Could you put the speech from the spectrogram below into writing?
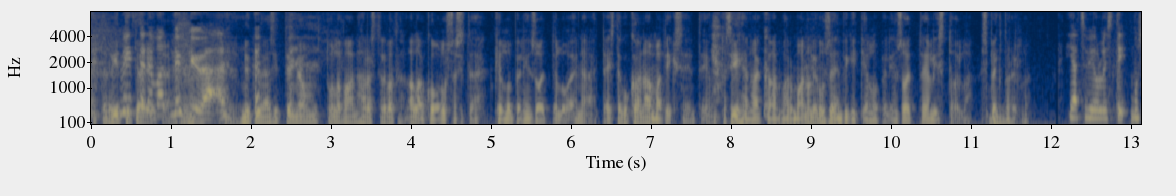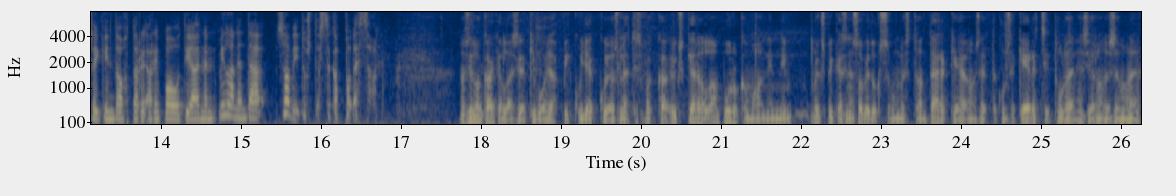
että riitti Missä töitä. ne ovat nykyään? nykyään sitten ne on tuolla vaan harrastelevat alakoulussa sitä kellopelin soittelua enää. Että ei sitä kukaan ammatikseen tee, mutta siihen aikaan varmaan oli useampikin kellopelin soittaja listoilla Spektorilla. Mm. Jatseviulisti musiikin tohtori Ari Poutiainen. Millainen tämä sovitus tässä kappaleessa on? No silloin kaikenlaisia kivoja pikkujekkuja. Jos lähtisi vaikka yksi kerrallaan purkamaan, niin, niin yksi mikä siinä sovituksessa mun mielestä on tärkeää on se, että kun se kertsi tulee, niin siellä on se semmoinen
